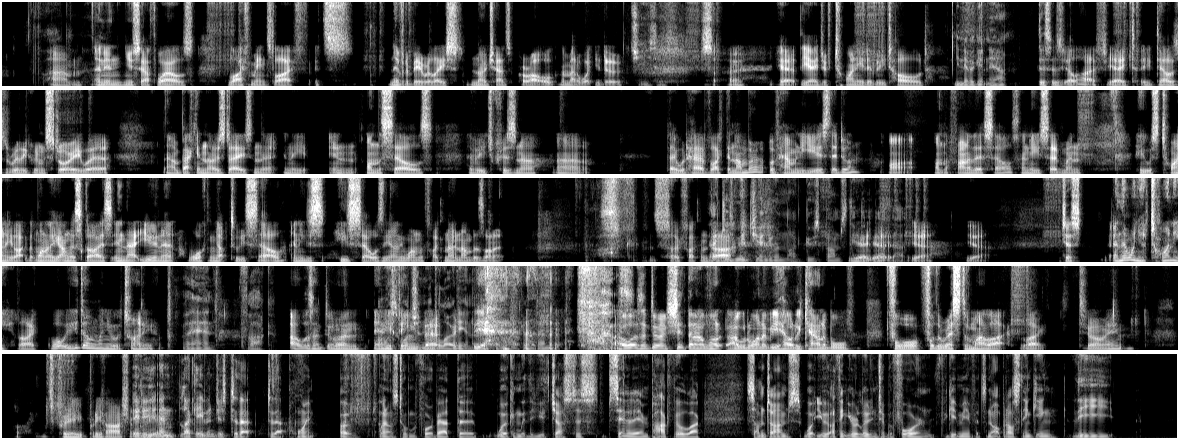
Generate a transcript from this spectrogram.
um, and in New South Wales, life means life. It's never to be released, no chance of parole, no matter what you do. Jesus. So, yeah, at the age of 20, to be told, You're never getting out. this is your life. Yeah, he, t- he tells a really grim story where um, back in those days, in the in the in on the cells of each prisoner, uh, they would have like the number of how many years they're doing uh, on the front of their cells. And he said when he was 20, like one of the youngest guys in that unit, walking up to his cell, and his his cell was the only one with like no numbers on it. It's, it's so fucking That dark. gives me genuine like goosebumps thinking yeah, yeah, about that. yeah, yeah. Just and then when you're 20, like what were you doing when you were 20? Man, fuck. I wasn't doing I was watching anything that Nickelodeon. I Yeah. like I've done. I wasn't doing shit that I want. I would want to be held accountable for for the rest of my life. Like, do you know what I mean? It's pretty pretty harsh. It pretty is, and like even just to that to that point of when I was talking before about the working with the youth justice centre there in Parkville, like sometimes what you I think you're alluding to before, and forgive me if it's not, but I was thinking the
